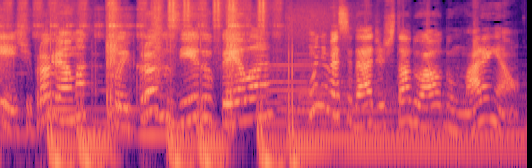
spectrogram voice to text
Este programa foi produzido pela Universidade Estadual do Maranhão.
